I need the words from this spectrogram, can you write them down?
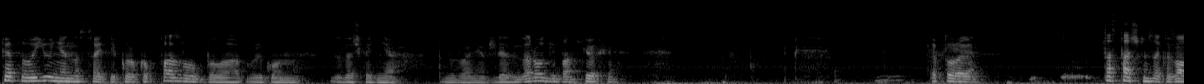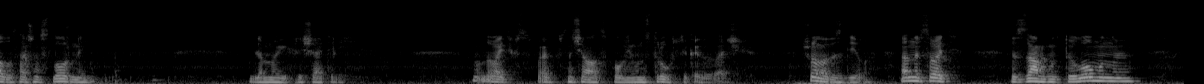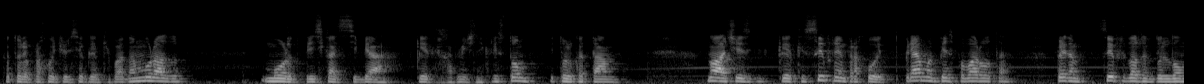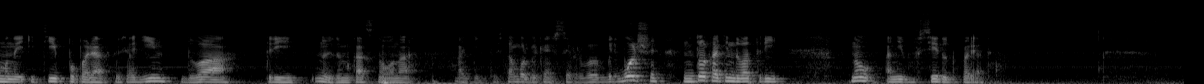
5 июня на сайте Крока Пазл была опубликована задачка дня под названием «Железные дороги Банхёфе», которая достаточно оказалась достаточно сложной для многих решателей. Ну, давайте сначала вспомним инструкцию к этой задаче. Что надо сделать? Надо нарисовать замкнутую ломаную, которая проходит через все клетки по одному разу, может пересекать себя клетках, отмеченных крестом, и только там. Ну а через клетки с цифрами проходит прямо без поворота. При этом цифры должны вдоль ломаной идти по порядку. То есть 1, 2, 3, ну и замыкаться снова на 1. То есть там может быть, конечно, цифры будут быть больше, не только 1, 2, 3. Ну, они все идут по порядку.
